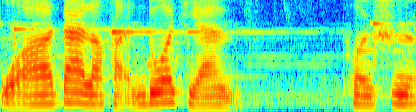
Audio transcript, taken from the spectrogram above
我带了很多钱。”可是。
